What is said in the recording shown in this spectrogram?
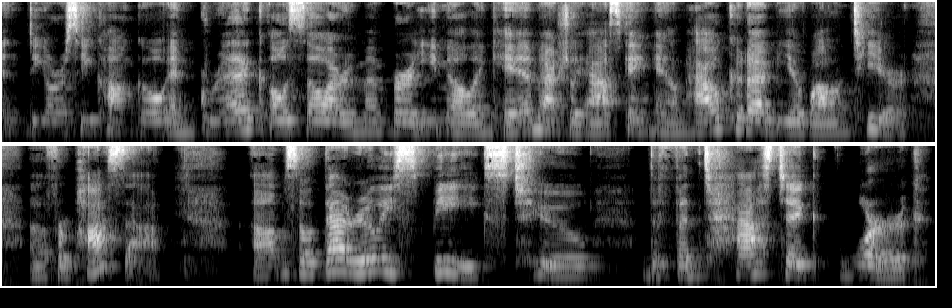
in DRC Congo. And Greg also, I remember emailing him, actually asking him, how could I be a volunteer uh, for PASA? Um, so that really speaks to the fantastic work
